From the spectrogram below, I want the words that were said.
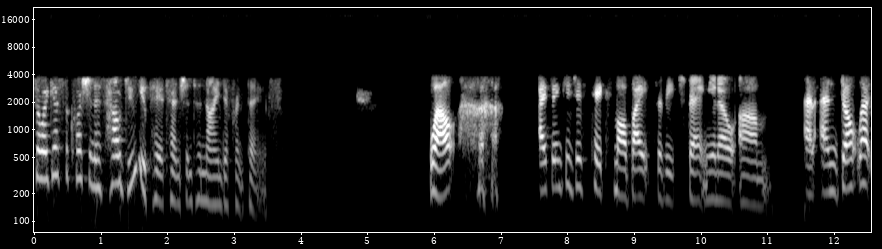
so I guess the question is, how do you pay attention to nine different things? Well. I think you just take small bites of each thing, you know, um, and and don't let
